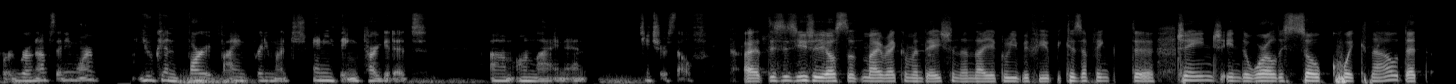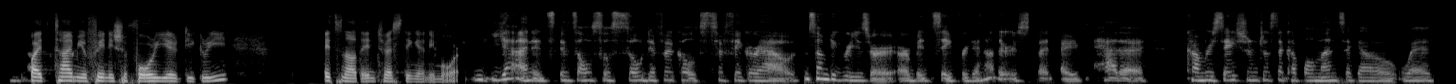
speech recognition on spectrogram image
for grown-ups anymore you can far, find pretty much anything targeted um, online and teach yourself. Uh, this is usually also my recommendation, and I agree with you because I think the change in the world is so quick now that by the time you finish a four year degree, it's not interesting anymore. Yeah, and it's it's also so difficult to figure out. Some degrees are, are a bit safer than others, but I had a conversation just a couple of months ago with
